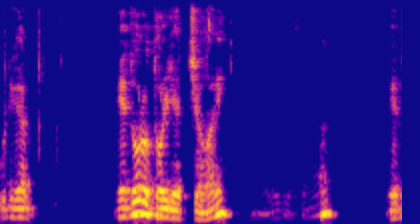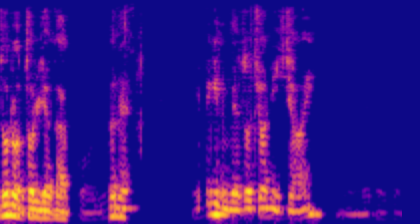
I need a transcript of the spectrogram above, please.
우리가 매도로 돌렸죠. 여기서는 매도로 돌려갖고 이거는 여기는 매도존이죠. 매도존.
